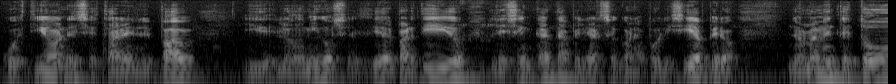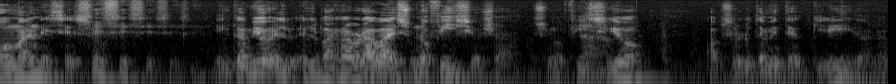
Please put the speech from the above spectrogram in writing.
cuestión es estar en el pub y los domingos es el día del partido, les encanta pelearse con la policía, pero normalmente toman, es eso. Sí, sí, sí, sí. sí. En cambio, el, el barra brava es un oficio ya, es un oficio absolutamente adquirido, ¿no?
